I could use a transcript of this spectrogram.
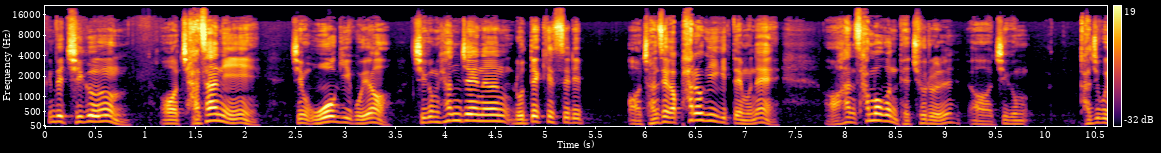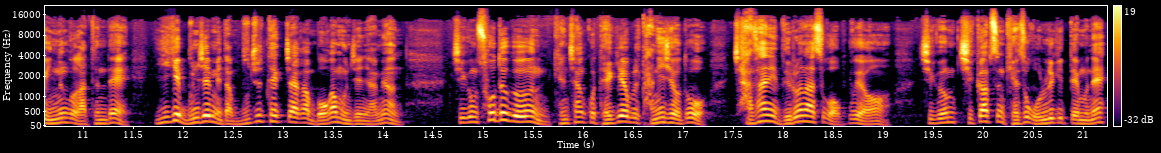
근데 지금 어, 자산이 지금 5억이고요. 지금 현재는 롯데캐슬이 어, 전세가 8억이기 때문에 어, 한 3억은 대출을 어, 지금 가지고 있는 것 같은데 이게 문제입니다. 무주택자가 뭐가 문제냐면 지금 소득은 괜찮고 대기업을 다니셔도 자산이 늘어날 수가 없고요. 지금 집값은 계속 오르기 때문에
